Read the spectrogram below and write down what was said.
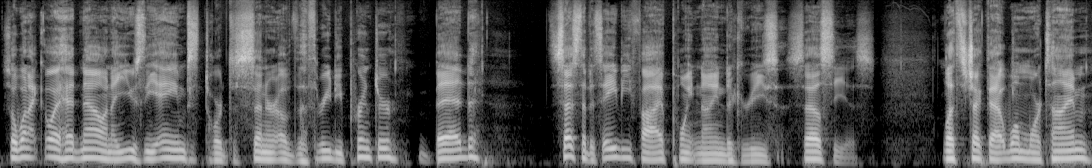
So when I go ahead now and I use the Ames toward the center of the 3D printer, bed says that it's 85.9 degrees Celsius. Let's check that one more time.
